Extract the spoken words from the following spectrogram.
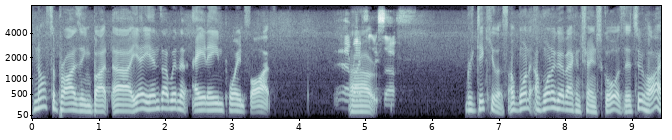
not surprising, but uh, yeah, he ends up with an eighteen point five. Yeah, rightfully so. Ridiculous. I want I want to go back and change scores. They're too high.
